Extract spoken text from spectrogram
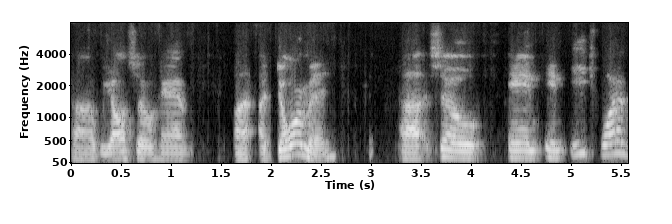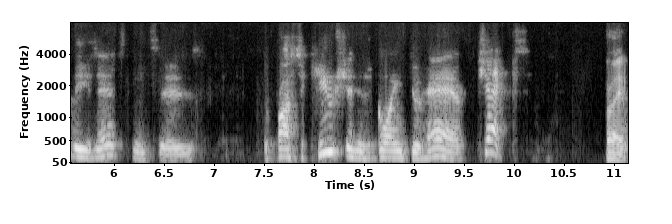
A, uh, we also have uh, a doorman. Uh, so, and in each one of these instances, the prosecution is going to have checks right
